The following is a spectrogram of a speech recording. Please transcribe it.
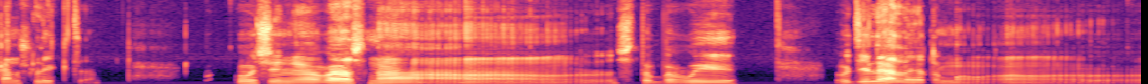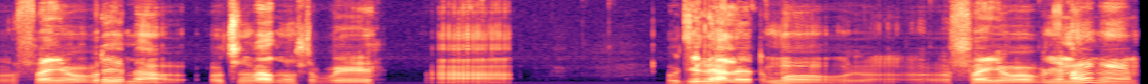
конфликте. Очень важно, а, чтобы вы уделяли этому свое время, очень важно, чтобы вы уделяли этому э, свое внимание,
